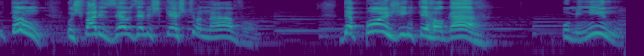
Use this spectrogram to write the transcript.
Então, os fariseus eles questionavam. Depois de interrogar o menino,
